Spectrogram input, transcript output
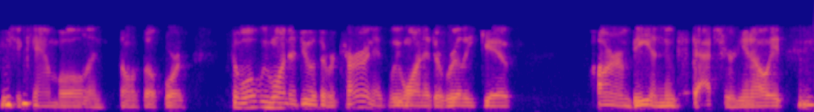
Tisha Campbell, and so on and so forth. So what we wanted to do with the return is we wanted to really give R&B a new stature. You know, it. Mm-hmm.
